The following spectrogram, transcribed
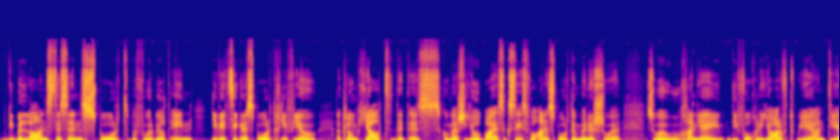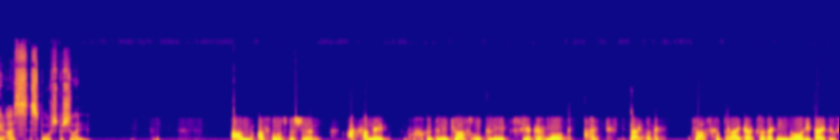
die balans tussen sport byvoorbeeld en jy weet sekere sport gee vir jou 'n klomp geld. Dit is kommersieel baie suksesvol, ander sporte minder so. So hoe gaan jy die volgende jaar of 2 hanteer as sportpersoon? Um as sportpersoon, ek gaan net goed in die klas oplet, seker maak ek tyd wat ek klas gebruik ek sodat ek nie na die tyd hoef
